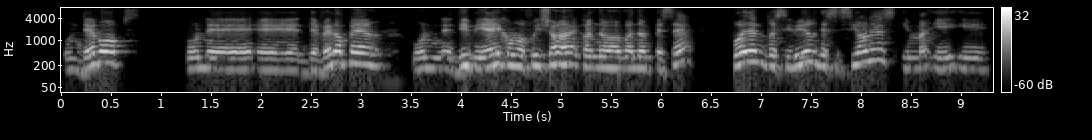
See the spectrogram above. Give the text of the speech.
un DevOps, un developer, un DBA como fui yo cuando, cuando empecé, pueden recibir decisiones y, y,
